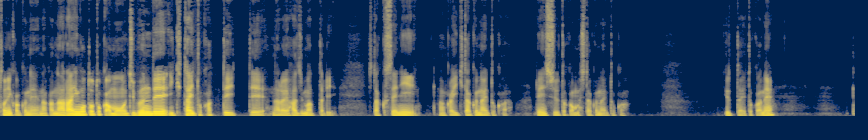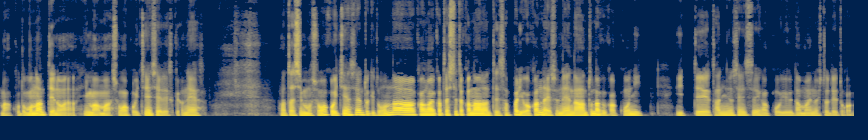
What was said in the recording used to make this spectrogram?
とにかくねなんか習い事とかも自分で行きたいとかって言って習い始まったりしたくせになんか行きたくないとか練習とかもしたくないとか言ったりとかね。まあ子供なんていうのは今はまあ小学校1年生ですけどね私も小学校1年生の時どんな考え方してたかななんてさっぱりわかんないですよね。なんとなく学校に行って担任の先生がこういう名前の人でとか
